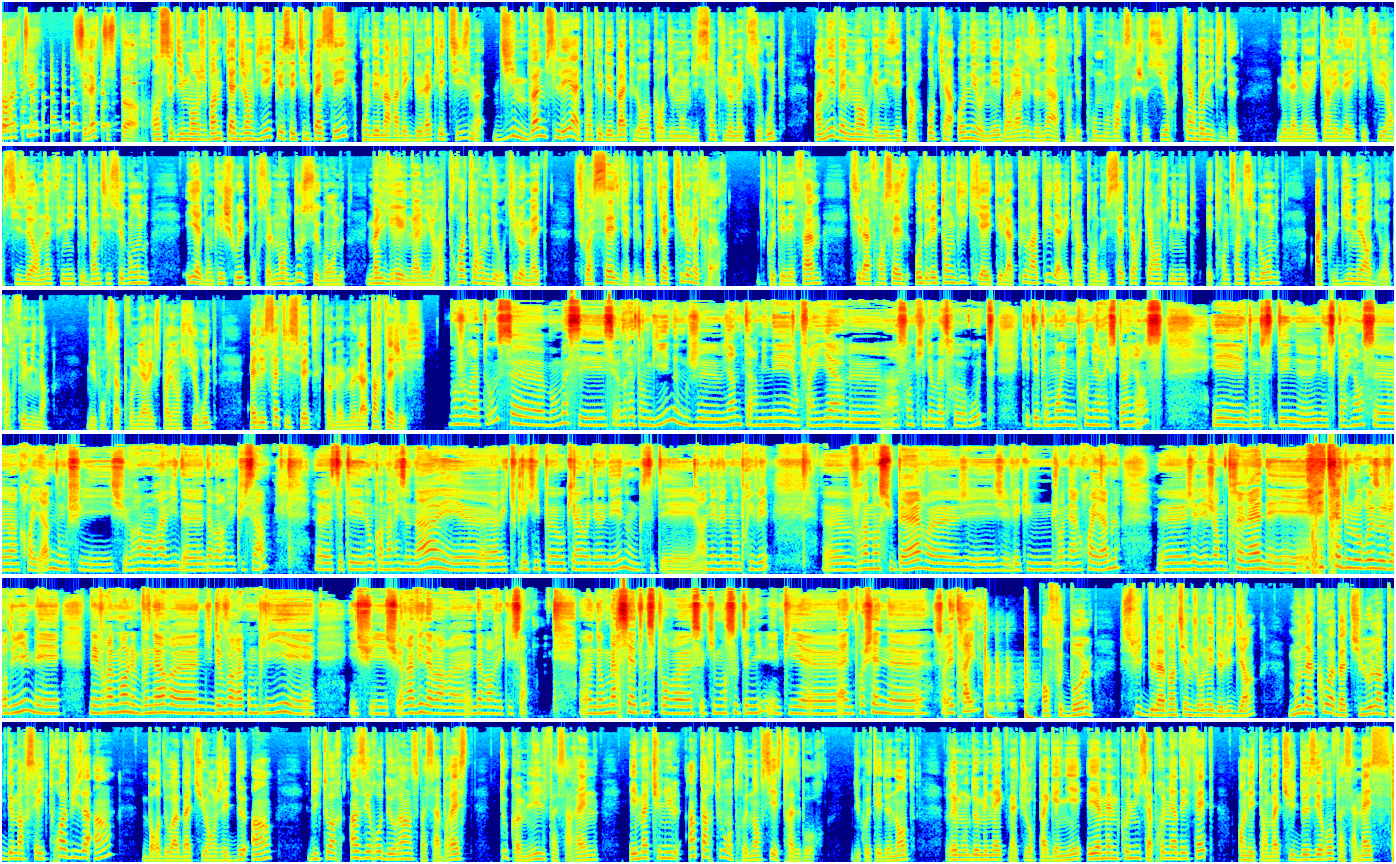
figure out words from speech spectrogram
Sport Actu, c'est l'actu sport. En ce dimanche 24 janvier, que s'est-il passé? On démarre avec de l'athlétisme. Jim Valmsley a tenté de battre le record du monde du 100 km sur route, un événement organisé par Oka Oneone dans l'Arizona afin de promouvoir sa chaussure Carbon X2. Mais l'Américain les a effectués en 6 h 9 minutes et 26 secondes et a donc échoué pour seulement 12 secondes, malgré une allure à 3,42 au kilomètre, soit 16,24 km/h. Du côté des femmes, c'est la Française Audrey Tanguy qui a été la plus rapide avec un temps de 7h40 minutes et 35 secondes, à plus d'une heure du record féminin. Mais pour sa première expérience sur route, elle est satisfaite comme elle me l'a partagé. Bonjour à tous. Euh, bon bah c'est Audrey Tanguy. Donc je viens de terminer enfin hier le un 100 km route qui était pour moi une première expérience. Et donc c'était une, une expérience euh, incroyable. Donc je suis, je suis vraiment ravie d'avoir vécu ça. Euh, c'était donc en Arizona et euh, avec toute l'équipe au Oneone. Donc c'était un événement privé. vraiment super. j'ai vécu une journée incroyable. j'ai les jambes très raides et, et très douloureuses aujourd'hui, mais mais vraiment le bonheur du devoir accompli et, et je suis je suis ravie d'avoir d'avoir vécu ça. Euh, donc merci à tous pour euh, ceux qui m'ont soutenu et puis euh, à une prochaine sur les trails. En football, suite de la 20e journée de Ligue 1, Monaco a battu l'Olympique de Marseille 3 buts à 1, Bordeaux a battu Angers 2-1, victoire 1-0 de Reims face à Brest, tout comme Lille face à Rennes, et match nul un partout entre Nancy et Strasbourg. Du côté de Nantes, Raymond Domenech n'a toujours pas gagné et a même connu sa première défaite en étant battu 2-0 face à Metz.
